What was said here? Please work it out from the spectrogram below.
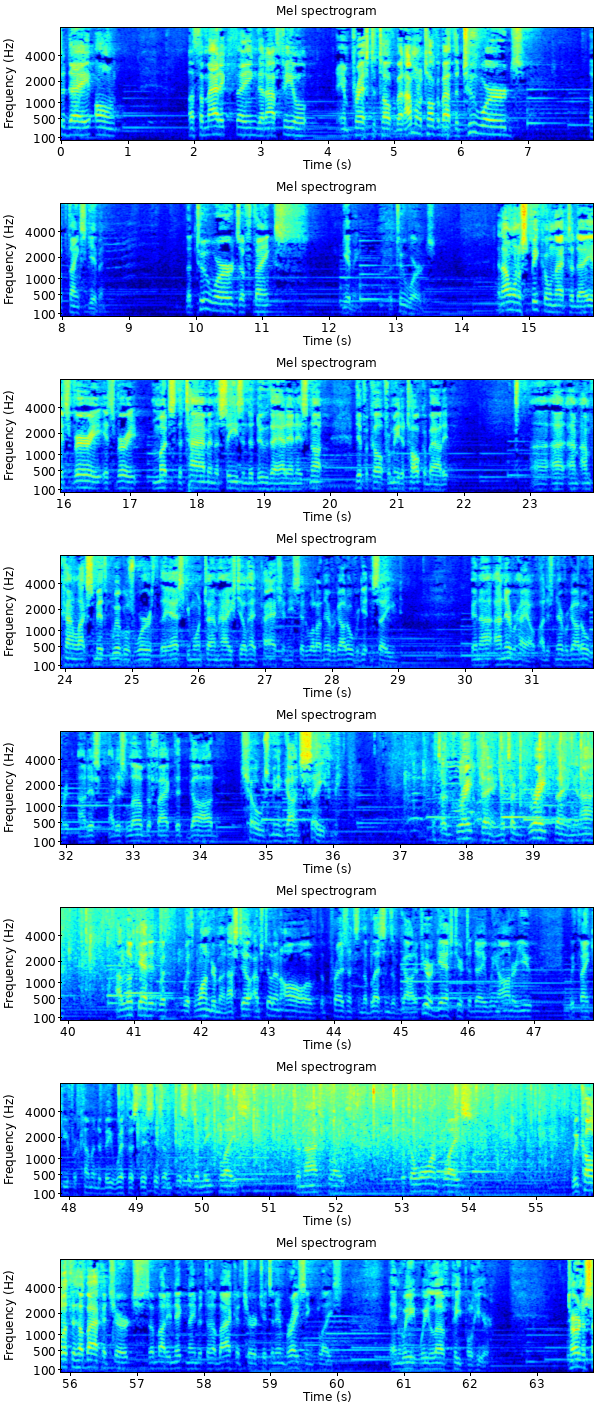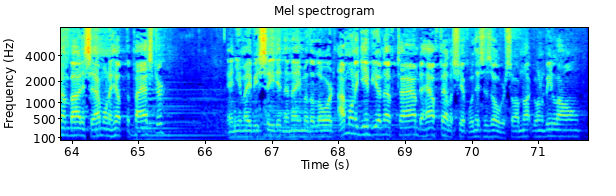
today on a thematic thing that I feel impressed to talk about. I'm going to talk about the two words of thanksgiving. The two words of thanksgiving. The two words. And I want to speak on that today. It's very, it's very much the time and the season to do that, and it's not difficult for me to talk about it. Uh, I, am kind of like Smith Wigglesworth. They asked him one time how he still had passion. He said, "Well, I never got over getting saved." And I, I never have. I just never got over it. I just I just love the fact that God chose me and God saved me. It's a great thing. It's a great thing, and I I look at it with, with wonderment. I still I'm still in awe of the presence and the blessings of God. If you're a guest here today, we honor you. We thank you for coming to be with us. This is a this is a neat place. It's a nice place. It's a warm place. We call it the Habakkuk Church. Somebody nicknamed it the Habakkuk Church. It's an embracing place. And we, we love people here. Turn to somebody and say, I'm going to help the pastor. And you may be seated in the name of the Lord. I'm going to give you enough time to have fellowship when this is over, so I'm not going to be long.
